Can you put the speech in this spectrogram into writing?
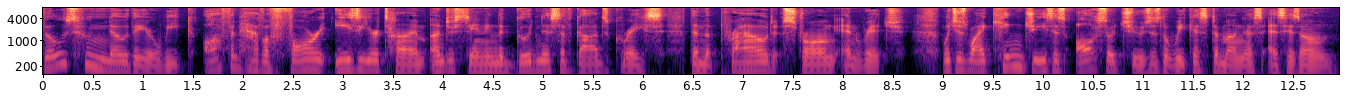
Those who know they are weak often have a far easier time understanding the goodness of God's grace than the proud, strong, and rich, which is why King Jesus also chooses the weakest among us as his own.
